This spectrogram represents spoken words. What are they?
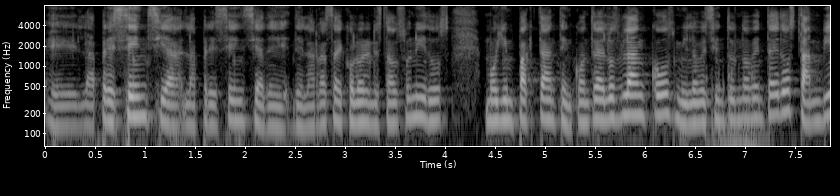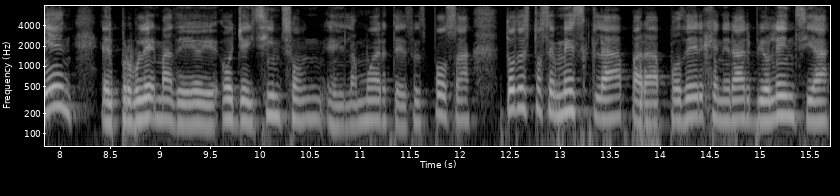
eh, la presencia, la presencia de, de, la raza de color en Estados Unidos, muy impactante en contra de los blancos, 1992, también el problema de O.J. Simpson, la muerte de su esposa, todo esto se mezcla para poder generar violencia,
